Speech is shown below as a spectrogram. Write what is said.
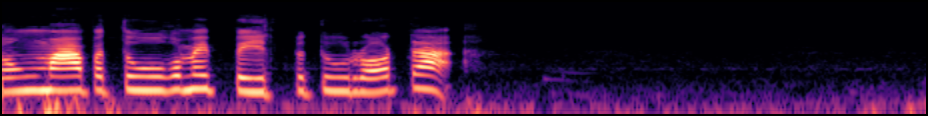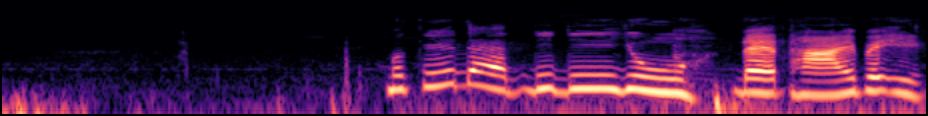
ลงมาประตูก็ไม่ปิดประตูรถอะ เมื่อกี้แดดดีๆ อยู่ แดดหายไปอีก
